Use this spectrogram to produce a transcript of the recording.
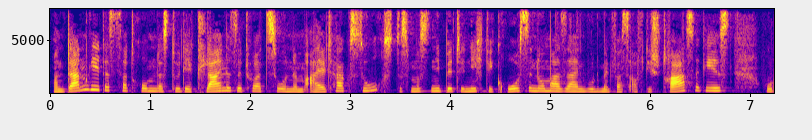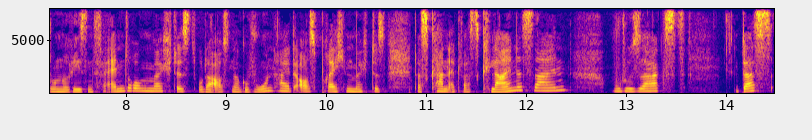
Und dann geht es darum, dass du dir kleine Situationen im Alltag suchst. Das muss bitte nicht die große Nummer sein, wo du mit was auf die Straße gehst, wo du eine Riesenveränderung möchtest oder aus einer Gewohnheit ausbrechen möchtest. Das kann etwas Kleines sein, wo du sagst, das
